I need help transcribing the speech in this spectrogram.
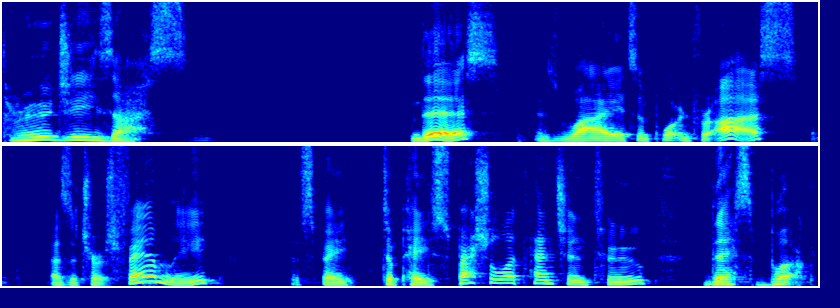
through Jesus. This is why it's important for us as a church family to pay, to pay special attention to this book.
